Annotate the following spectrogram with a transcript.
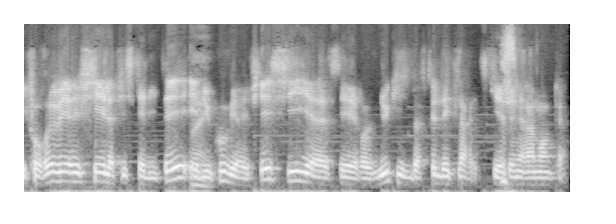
il faut revérifier la fiscalité et du coup vérifier si euh, ces revenus qui doivent être déclarés, ce qui est, généralement le cas.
